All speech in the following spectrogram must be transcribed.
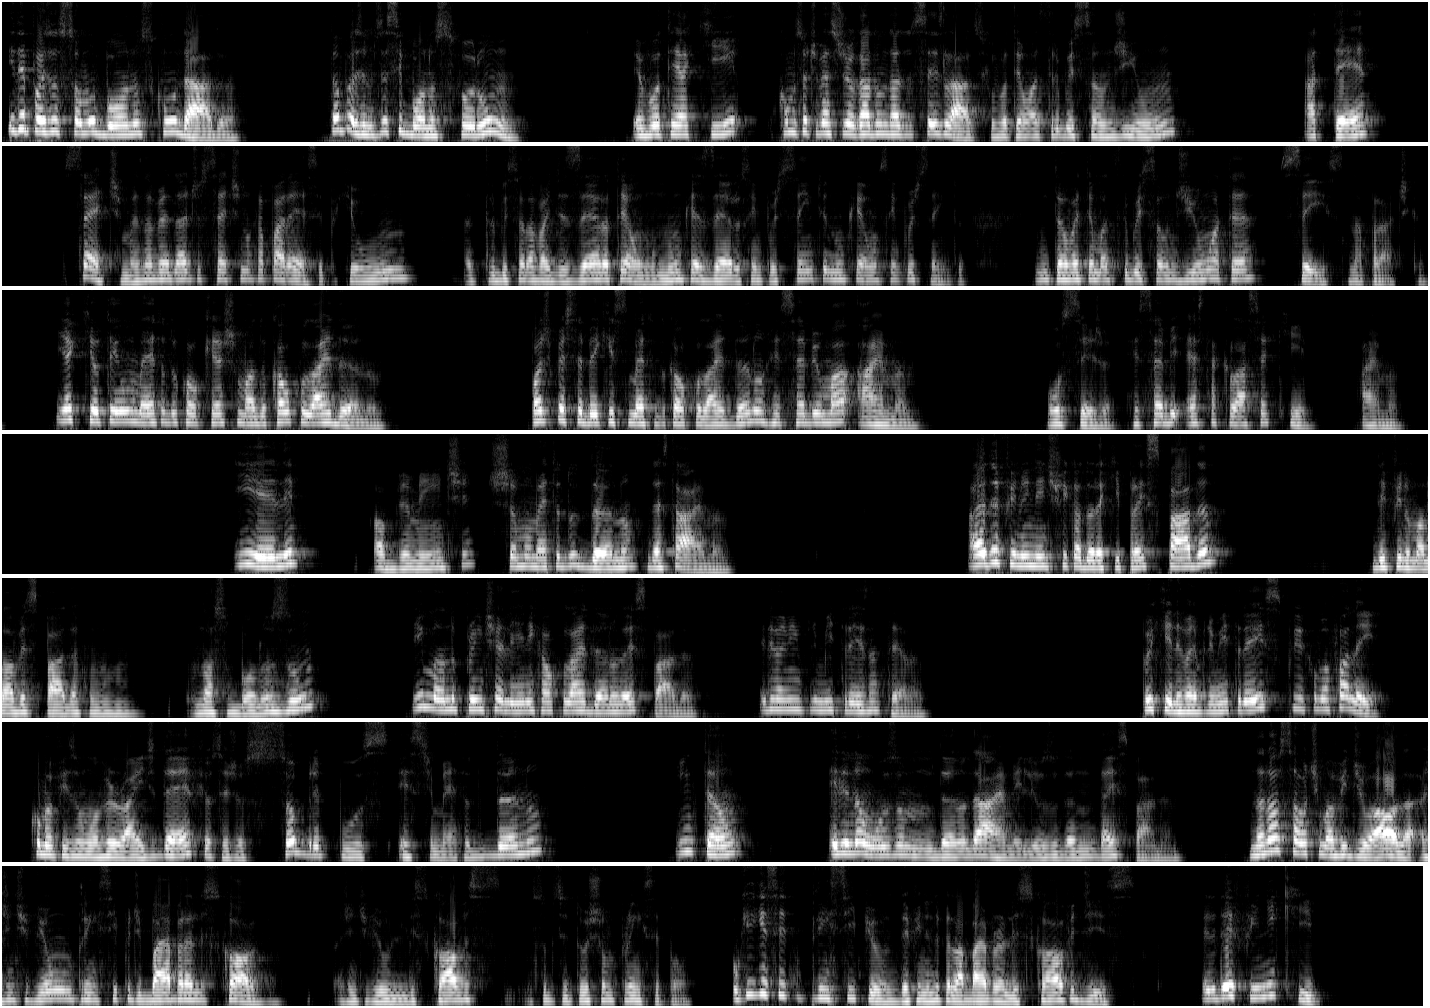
E depois eu somo o bônus com o dado. Então, por exemplo, se esse bônus for 1, eu vou ter aqui como se eu tivesse jogado um dado de seis lados, que eu vou ter uma distribuição de 1 até 7, mas na verdade o 7 nunca aparece, porque o 1, a distribuição ela vai de 0 até 1, nunca é 0 100% e nunca é 1 100%. Então vai ter uma distribuição de 1 até 6 na prática. E aqui eu tenho um método qualquer chamado calcular dano. Pode perceber que esse método calcular dano recebe uma arma, ou seja, recebe esta classe aqui, arma. E ele obviamente, chama o método dano desta arma. Aí eu defino o identificador aqui para espada, defino uma nova espada com o nosso bônus 1, e mando println calcular dano da espada. Ele vai me imprimir 3 na tela. Por que ele vai imprimir 3? Porque, como eu falei, como eu fiz um override def, ou seja, eu sobrepus este método dano, então ele não usa o dano da arma, ele usa o dano da espada. Na nossa última videoaula, a gente viu um princípio de Barbara Liskov. A gente viu Liskov's Substitution Principle. O que esse princípio, definido pela Barbara Liskov, diz? Ele define que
